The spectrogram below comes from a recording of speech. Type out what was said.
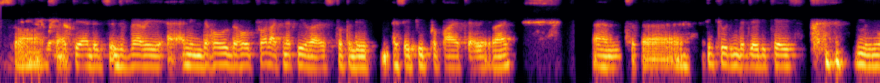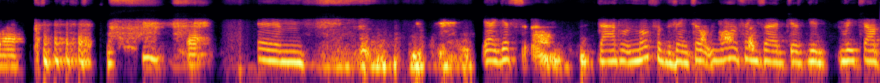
So, so at the end, it's it's very. I mean, the whole the whole product NetWeaver is totally SAP proprietary, right? And uh, including the JDKs. meanwhile, yeah. Um, yeah, I guess that was most of the things. So one of the things that just you reach out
